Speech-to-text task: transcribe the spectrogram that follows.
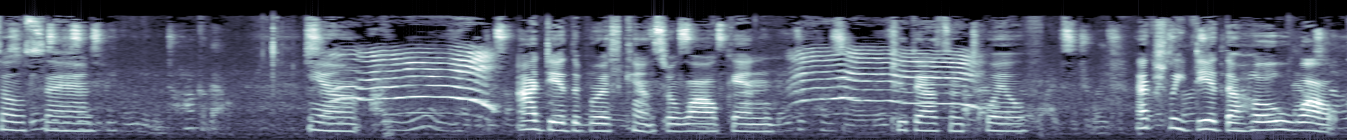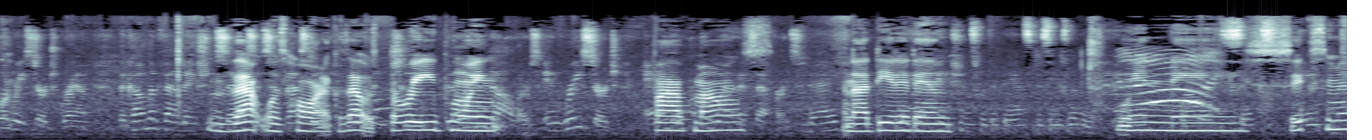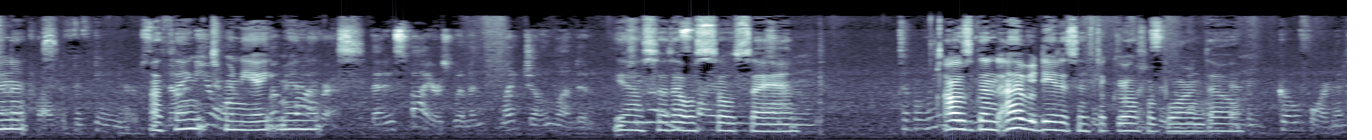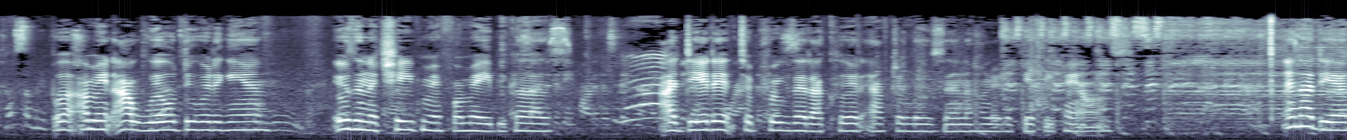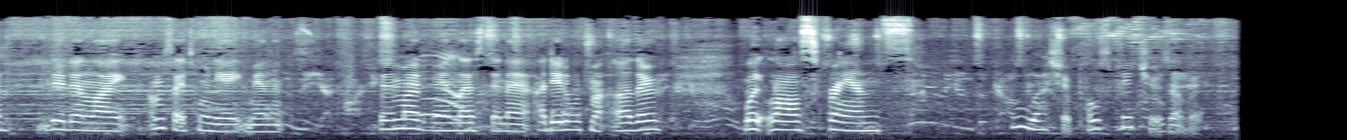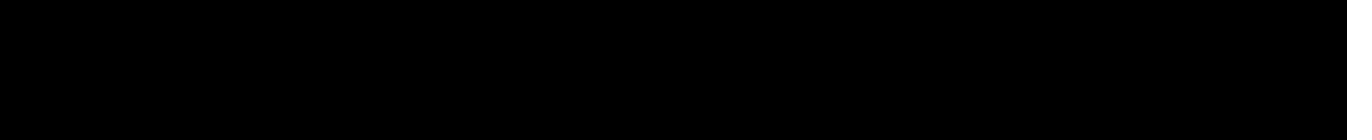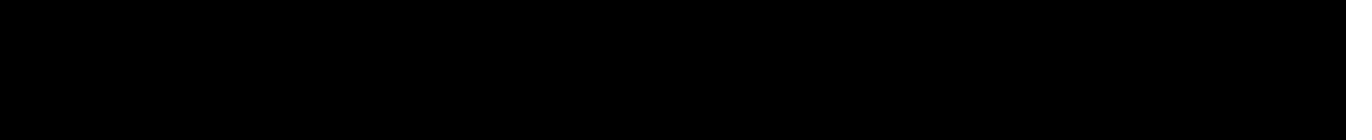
so sad. Yeah. I did the breast cancer walk in 2012. Actually did the whole walk. That was hard because that was 3.5 miles. And I did it in 26 minutes. I think 28 minutes. Yeah, so that was so sad. I was gonna, I haven't did it since the girls were born though. But I mean, I will do it again. It was an achievement for me because I did it to prove that I could after losing 150 pounds. And I did. Did in like, I'm gonna say 28 minutes. But it might have been less than that. I did it with my other weight loss friends. Ooh, I should post pictures of it.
